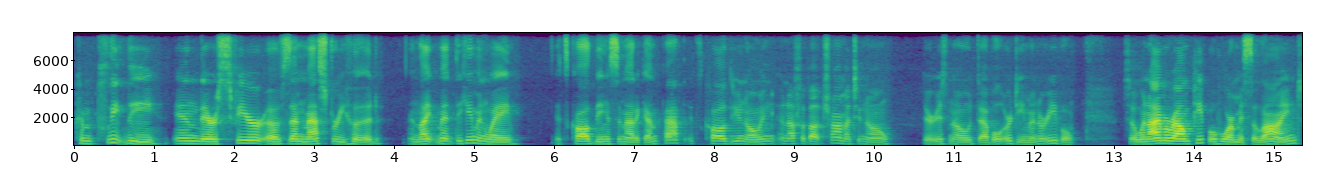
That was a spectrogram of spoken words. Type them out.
completely in their sphere of Zen masteryhood, enlightenment the human way, it's called being a somatic empath. It's called you knowing enough about trauma to know there is no devil or demon or evil. So when I'm around people who are misaligned,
